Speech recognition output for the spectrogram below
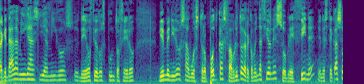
Hola, ¿qué tal amigas y amigos de Ocio 2.0? Bienvenidos a vuestro podcast favorito de recomendaciones sobre cine, en este caso,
